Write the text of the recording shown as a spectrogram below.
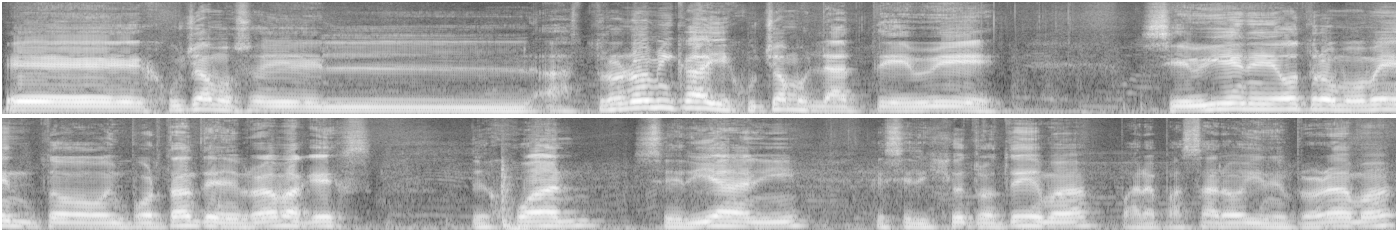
Eh, escuchamos el Astronómica y escuchamos la TV. Se viene otro momento importante en el programa que es de Juan Seriani, que se eligió otro tema para pasar hoy en el programa,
